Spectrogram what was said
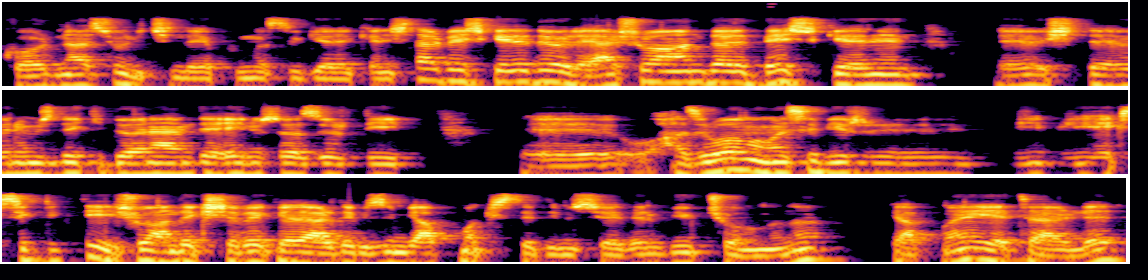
koordinasyon içinde yapılması gereken işler. 5G'de de öyle. Yani şu anda 5G'nin e, işte önümüzdeki dönemde henüz hazır değil. E, hazır olmaması bir, bir, bir eksiklik değil. Şu andaki şebekelerde bizim yapmak istediğimiz şeylerin büyük çoğunluğunu yapmaya yeterli.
